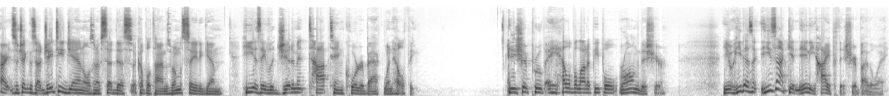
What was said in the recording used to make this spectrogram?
All right, so check this out. JT Daniels, and I've said this a couple of times, but I'm going to say it again. He is a legitimate top 10 quarterback when healthy. And he should prove a hell of a lot of people wrong this year. You know, he doesn't, he's not getting any hype this year, by the way.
